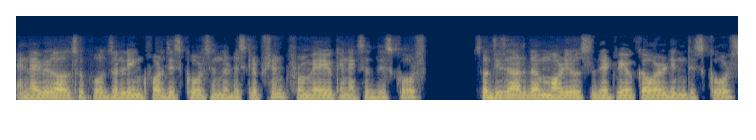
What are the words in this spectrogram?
and I will also post the link for this course in the description from where you can access this course. So these are the modules that we have covered in this course.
